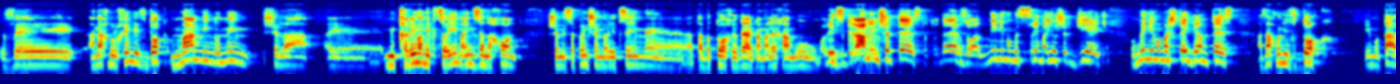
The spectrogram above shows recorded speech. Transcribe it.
ואנחנו הולכים לבדוק מה המינונים של המתחרים המקצועיים, האם זה נכון שמספרים שהם מריצים, אה, אתה בטוח יודע, גם עליך אמרו, מריץ גרמים של טסט, אתה יודע איך זו, על מינימום 20 היו של GH, או מינימום השתי גרם טסט. אז אנחנו נבדוק עם אותה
